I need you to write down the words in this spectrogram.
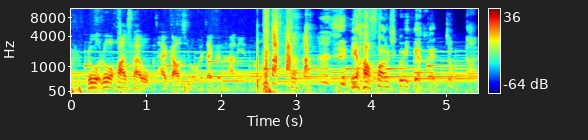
如果如果画出来我不太高兴，我会再跟他联络。你好放出一个很重大的。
